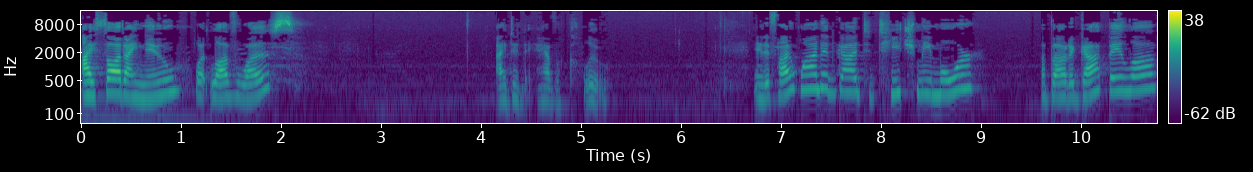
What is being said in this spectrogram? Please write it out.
I thought i knew what love was. I didn't have a clue and if i wanted god to teach me more about agape love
